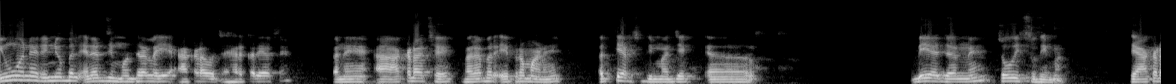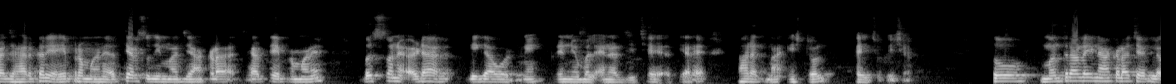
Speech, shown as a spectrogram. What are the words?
ન્યૂ અને રિન્યુએબલ એનર્જી મંત્રાલયે આંકડાઓ જાહેર કર્યા છે અને આ આંકડા છે, બરાબર એ પ્રમાણે અત્યાર સુધીમાં જે બે હજાર ને ચોવીસ સુધીમાં જે આંકડા જાહેર કર્યા એ પ્રમાણે અત્યાર સુધીમાં જે આંકડા જાહેર થયા એ પ્રમાણે બસો ને અઢાર ગીગાવોટની રિન્યુએબલ એનર્જી છે અત્યારે ભારતમાં ઇન્સ્ટોલ થઈ ચૂકી છે. તો મંત્રાલયના આંકડા છે એટલે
